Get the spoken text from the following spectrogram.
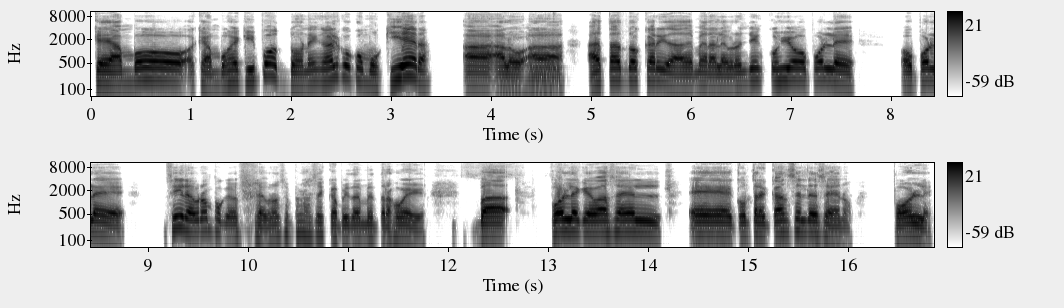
que, ambos, que ambos equipos donen algo como quiera a, a, a, estas dos caridades. Mira, LeBron James cogió porle, o porle, sí, LeBron, porque LeBron siempre va a ser capitán mientras juegue. Va, porle que va a ser eh, contra el cáncer de seno porle.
